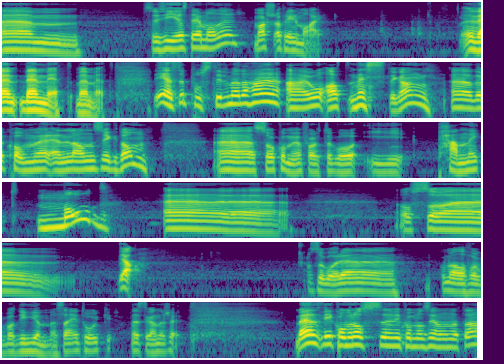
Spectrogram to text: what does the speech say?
Um, så hvis vi gir oss tre måneder mars, april, mai. Hvem, hvem, vet? Hvem vet? Det eneste positive med det her er jo at neste gang eh, det kommer en eller annen sykdom, så kommer jo folk til å gå i panic mode. Eh, og så eh, Ja. Og så går det kommer alle folk bare til å gjemme seg i to uker neste gang det skjer. Men vi kommer oss, vi kommer oss gjennom dette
